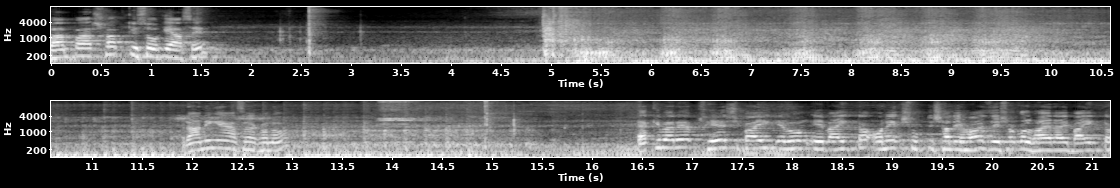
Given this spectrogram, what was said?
বাম্পার সব কিছু ওকে আছে। রানিংয়ে আছে এখনও একেবারে ফ্রেশ বাইক এবং এই বাইকটা অনেক শক্তিশালী হয়। যে সকল ভাইরা এই বাইকটা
